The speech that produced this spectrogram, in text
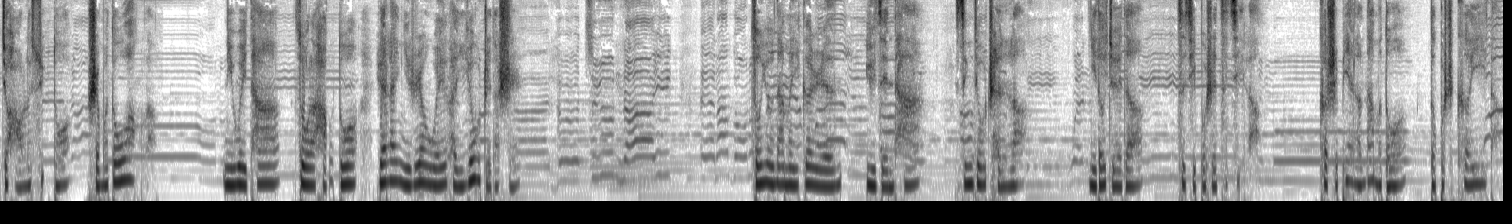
就好了许多，什么都忘了。你为他做了好多原来你认为很幼稚的事。总有那么一个人，遇见他，心就沉了，你都觉得自己不是自己了。可是变了那么多，都不是刻意的。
